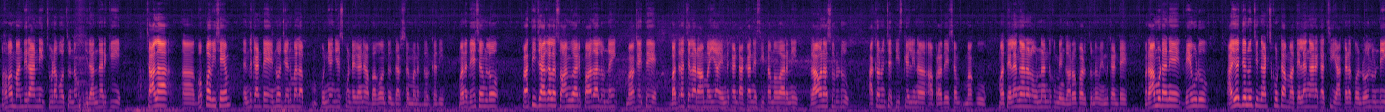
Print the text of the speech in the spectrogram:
భవ మందిరాన్ని చూడబోతున్నాం. ఇది అందరికీ చాలా గొప్ప విషయం. ఎందుకంటే ఎన్నో జన్మల పుణ్యం చేసుకుంటే కానీ ఆ భగవంతుని దర్శనం మనకు దొరకది. మన దేశంలో ప్రతి జాగాల స్వామివారి పాదాలు ఉన్నాయి. మాకైతే భద్రాచల రామయ్య ఎందుకంటే అక్కడనే సీతమ్మ వారిని రావణాసురుడు అక్కడ నుంచే తీసుకెళ్ళిన ఆ ప్రదేశం మాకు మా తెలంగాణలో ఉన్నందుకు మేము గర్వపడుతున్నాం. ఎందుకంటే రాముడు అనే దేవుడు అయోధ్య నుంచి నడుచుకుంటా మా తెలంగాణకు వచ్చి అక్కడ కొన్ని రోజులు ఉండి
